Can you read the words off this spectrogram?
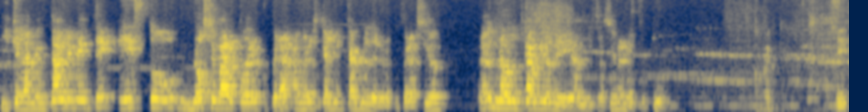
y que lamentablemente esto no se va a poder recuperar a menos que haya un cambio de recuperación, eh, un cambio de administración en el futuro. Correcto. Sí.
